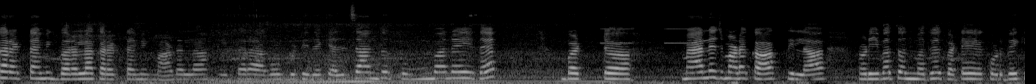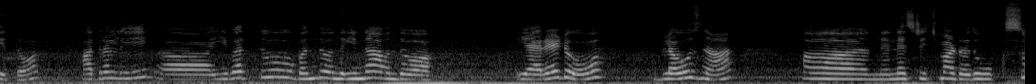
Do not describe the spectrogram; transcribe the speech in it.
ಕರೆಕ್ಟ್ ಟೈಮಿಗೆ ಬರಲ್ಲ ಕರೆಕ್ಟ್ ಟೈಮಿಗೆ ಮಾಡಲ್ಲ. ಈ ಥರ ಆಗೋಗ್ಬಿಟ್ಟಿದೆ. ಕೆಲಸ ಅಂತೂ ತುಂಬಾ ಇದೆ. ಬಟ್ ಮ್ಯಾನೇಜ್ ಮಾಡೋಕ್ಕಾಗ್ತಿಲ್ಲ ನೋಡಿ ಇವತ್ತೊಂದು ಮದುವೆ ಬಟ್ಟೆ ಕೊಡಬೇಕಿತ್ತು. ಅದರಲ್ಲಿ ಇವತ್ತು ಬಂದು ಒಂದು, ಇನ್ನೂ ಒಂದು ಎರಡು ಬ್ಲೌಸ್ನ ನಿನ್ನೆ ಸ್ಟಿಚ್ ಮಾಡಿರೋದು, ಉಕ್ಸು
